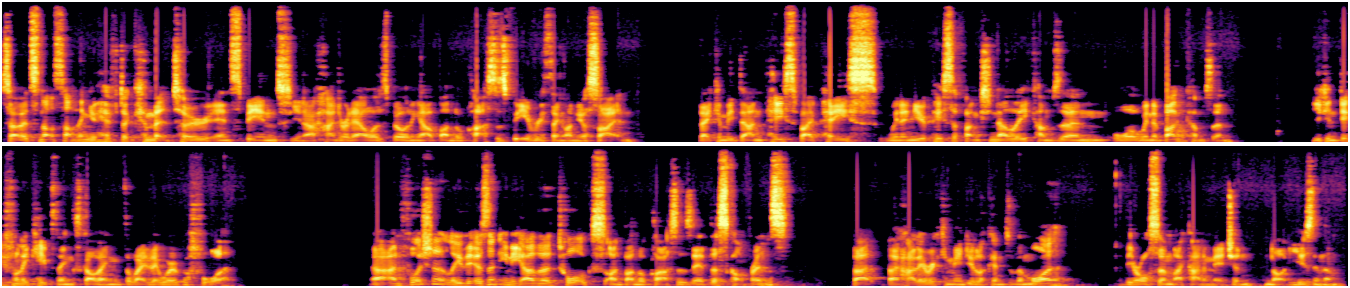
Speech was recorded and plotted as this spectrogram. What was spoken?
So it's not something you have to commit to and spend, you know, 100 hours building out bundle classes for everything on your site. They can be done piece by piece when a new piece of functionality comes in or when a bug comes in you can definitely keep things going the way they were before. Uh, unfortunately, there isn't any other talks on bundle classes at this conference, but I highly recommend you look into them more. They're awesome. I can't imagine not using them.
